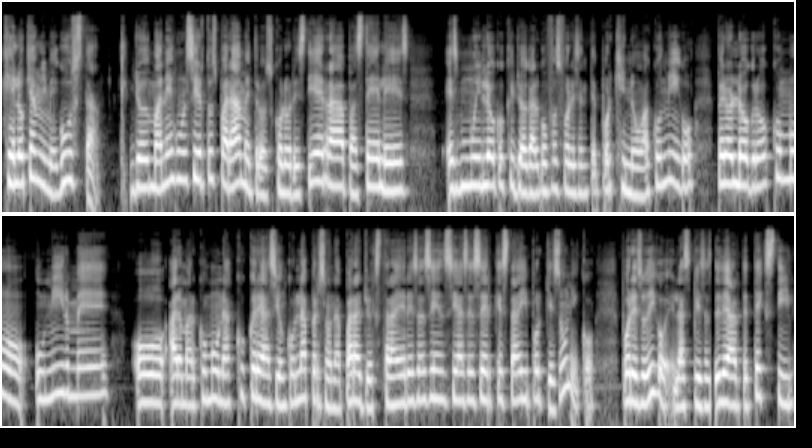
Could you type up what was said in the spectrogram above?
qué es lo que a mí me gusta yo manejo ciertos parámetros, colores tierra, pasteles. Es muy loco que yo haga algo fosforescente porque no va conmigo, pero logro como unirme o armar como una co-creación con la persona para yo extraer esa esencia, ese ser que está ahí porque es único. Por eso digo, las piezas de arte textil,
